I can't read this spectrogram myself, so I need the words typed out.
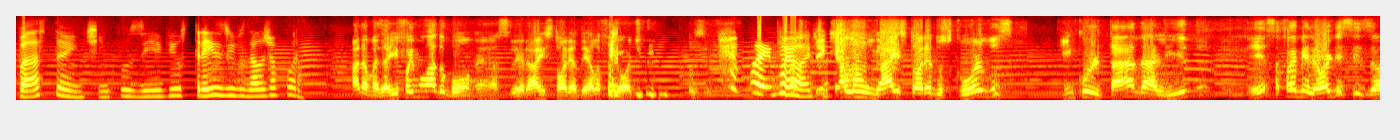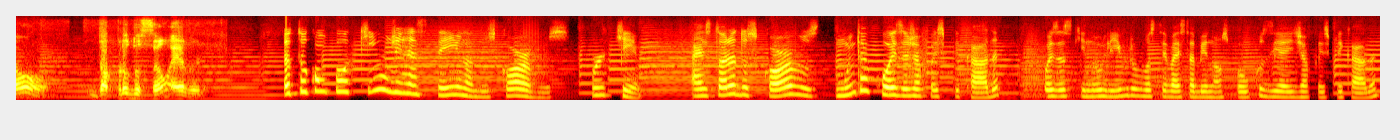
bastante. Inclusive, os três livros dela já foram. Ah, não, mas aí foi um lado bom, né? Acelerar a história dela foi ótimo. inclusive. Foi, foi Acho que ótimo. Tem que alongar a história dos corvos, encurtar da Alina. Essa foi a melhor decisão da produção ever. Eu tô com um pouquinho de receio na dos corvos, porque a história dos corvos, muita coisa já foi explicada, coisas que no livro você vai sabendo aos poucos e aí já foi explicada.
